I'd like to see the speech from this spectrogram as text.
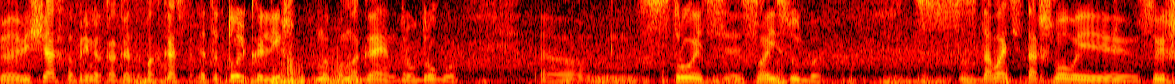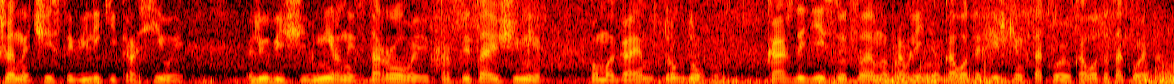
э, вещах, например, как этот подкаст, это только лишь мы помогаем друг другу э, строить свои судьбы, создавать наш новый, совершенно чистый, великий, красивый, любящий, мирный, здоровый, процветающий мир. Помогаем друг другу. Каждый действует в своем направлении. У кого-то фишкинг такой, у кого-то такой-то.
